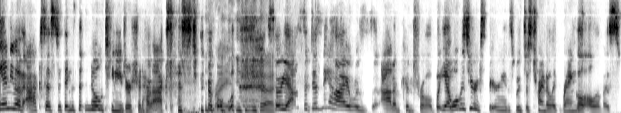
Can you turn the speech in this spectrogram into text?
And you have access to things that no teenager should have access to. Right. yeah. So yeah, so Disney High was out of control. But yeah, what was your experience with just trying to like wrangle all of us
